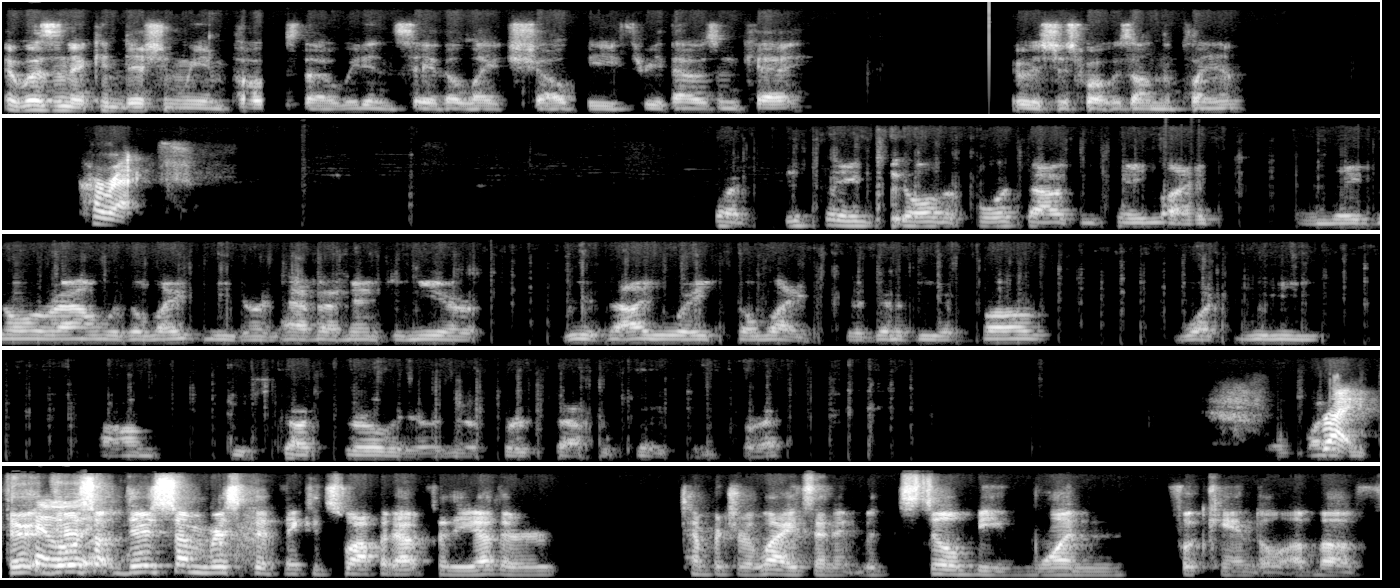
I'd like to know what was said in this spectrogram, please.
It wasn't a condition we imposed, though. We didn't say the light shall be 3000 K. It was just what was on the plan. Correct. But if they install the four thousand K lights and they go around with a light meter and have an engineer reevaluate the lights, they're gonna be above what we um, discussed earlier in their first application, correct? So Right. There, So- there's there's some risk that they could swap it out for the other temperature lights, and it would still be one foot candle above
